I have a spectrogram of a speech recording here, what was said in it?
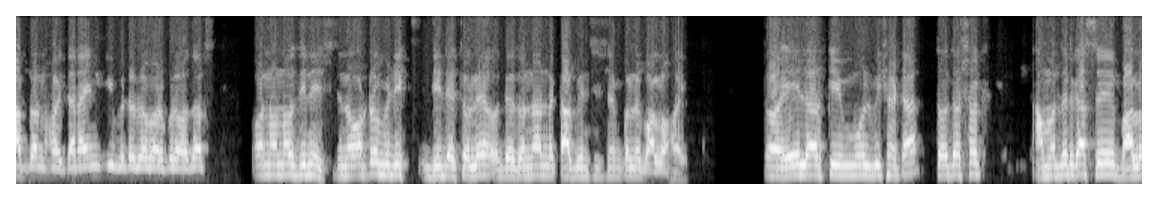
আপ ডাউন হয়, যারা ইনকিউবেটর ব্যবহার করে আদার্স অন্যান্য জিনিস যেন অটোমেটিক যেটা চলে, ওদের জন্য আমরা সিস্টেম করলে ভালো হয়। তো এই আর কি মূল বিষয়টা। তো দর্শক, আমাদের কাছে ভালো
